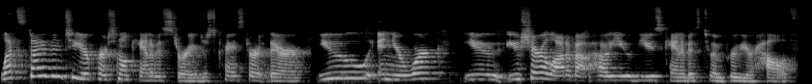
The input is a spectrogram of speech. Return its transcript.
let's dive into your personal cannabis story. Just kind of start there. You in your work, you you share a lot about how you've used cannabis to improve your health.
